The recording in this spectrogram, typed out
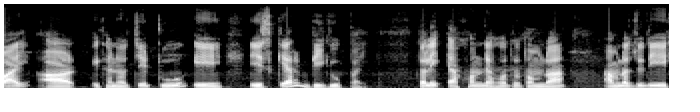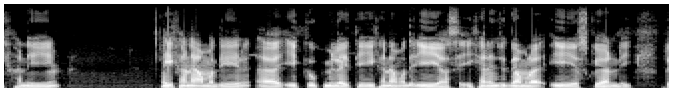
পাই। আর এখানে হচ্ছে two A square B cube পাই। তাহলে এখন দেখো তো তোমরা, আমরা যদি এখানে এখানে আমাদের এ কিউব মিলাইতে, এখানে আমাদের এ আছে। এখানে যদি আমরা এ স্কোয়ার নিই, তো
